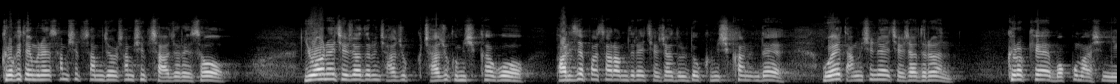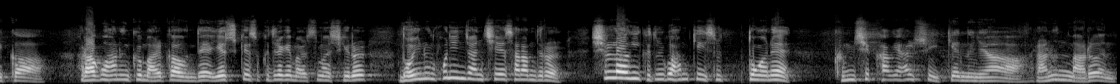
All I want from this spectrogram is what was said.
그렇기 때문에 33절, 34절에서 요한의 제자들은 자주 자주 금식하고 바리새파 사람들의 제자들도 금식하는데 왜 당신의 제자들은 그렇게 먹고 마십니까? 라고 하는 그 말 가운데 예수께서 그들에게 말씀하시기를 너희는 혼인잔치의 사람들을 신랑이 그들과 함께 있을 동안에 금식하게 할 수 있겠느냐라는 말은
